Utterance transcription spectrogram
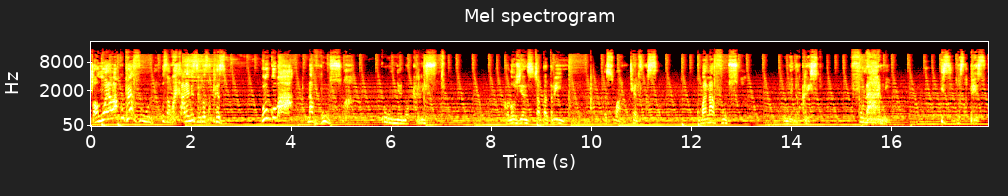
Xa umoya wakho iphezulu uzawurhalela izinto zaphezulu. Ukuba navuswa kunye nokristu. Colossians chapter 3 verse 1 tells us kuba navuswa kunye nokristu funani izinto zaphezulu.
